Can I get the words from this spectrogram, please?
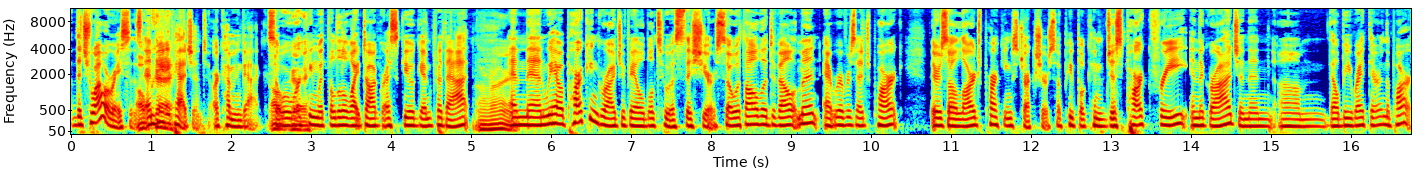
the Chihuahua races and beauty pageant are coming back. So we're working with the Little White Dog Rescue again for that. All right. And then we have a parking garage available to us this year. So with all the development at Rivers Edge Park, there's a large parking structure, so people can just park free in the garage, and then um, they'll be right there in the park.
